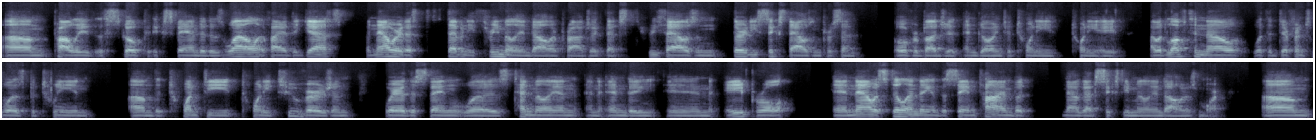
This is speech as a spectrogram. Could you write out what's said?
Um, probably the scope expanded as well, if I had to guess. But now we're at a $73 million project that's 3,000, 36,000% over budget and going to 2028. I would love to know what the difference was between um, the 2022 version, where this thing was 10 million and ending in April, and now it's still ending at the same time, but now got $60 million more. Um,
